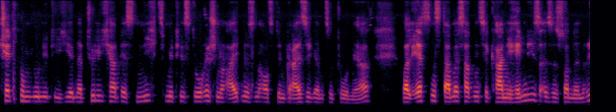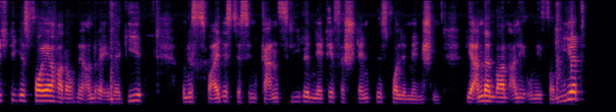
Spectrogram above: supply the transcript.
Chat-Community hier. Natürlich hat es nichts mit historischen Ereignissen aus den 30ern zu tun, ja. Weil erstens, damals hatten sie keine Handys, also sondern ein richtiges Feuer, hat auch eine andere Energie. Und das Zweite ist, das sind ganz liebe, nette, verständnisvolle Menschen. Die anderen waren alle uniformiert,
